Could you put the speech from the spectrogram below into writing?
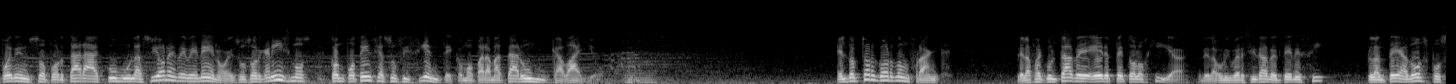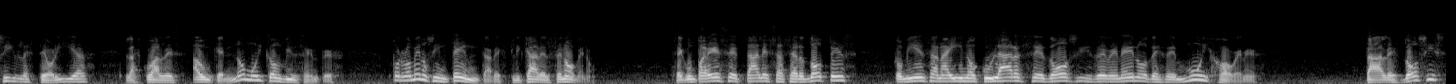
pueden soportar acumulaciones de veneno en sus organismos con potencia suficiente como para matar un caballo. El doctor Gordon Frank, de la Facultad de Herpetología de la Universidad de Tennessee, plantea dos posibles teorías, las cuales, aunque no muy convincentes, por lo menos intentan explicar el fenómeno. Según parece, tales sacerdotes comienzan a inocularse dosis de veneno desde muy jóvenes. Tales dosis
